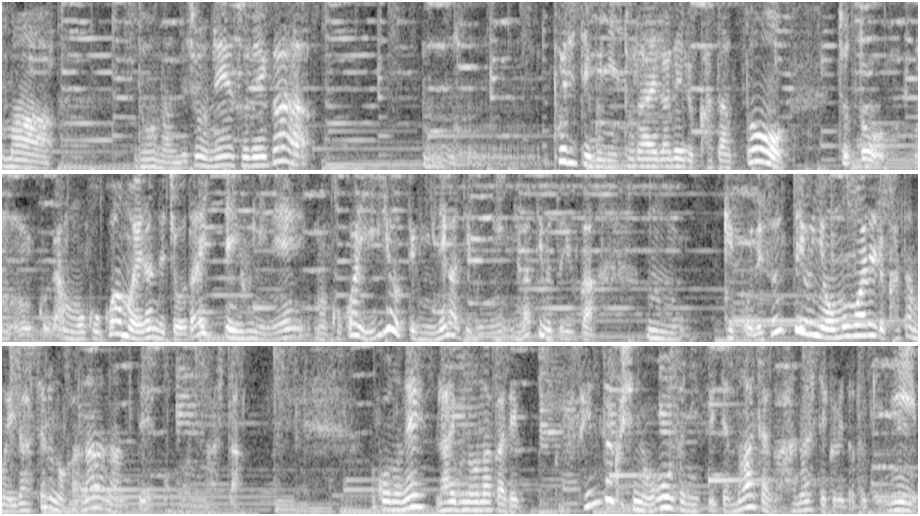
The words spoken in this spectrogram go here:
まあどうなんでしょうねそれがうんポジティブに捉えられる方とちょっと、うん、これはもうここはもう選んでちょうだいっていうふうにね、まあ、ここはいいよっていうふうにネガティブにネガティブというか、うん、結構ですっていうふうに思われる方もいらっしゃるのかななんて思いました。このねライブの中で選択肢の多さについてまーちゃんが話してくれた時に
